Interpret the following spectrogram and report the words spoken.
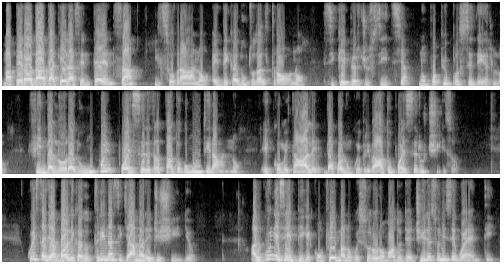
Ma però data che la sentenza, il sovrano, è decaduto dal trono, sicché per giustizia non può più possederlo. Fin da allora dunque può essere trattato come un tiranno e come tale da qualunque privato può essere ucciso. Questa diabolica dottrina si chiama regicidio. Alcuni esempi che confermano questo loro modo di agire sono i seguenti.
